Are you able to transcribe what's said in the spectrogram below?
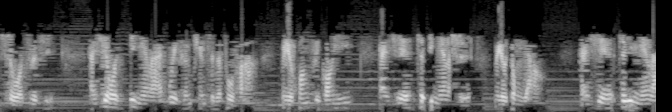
是我自己，感谢我一年来未曾停止的步伐，没有荒废光阴；感谢这一年的时没有动摇；感谢这一年来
